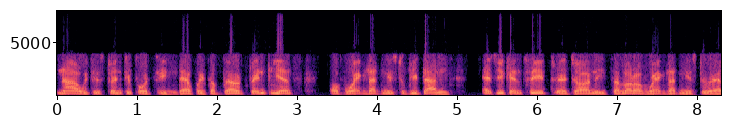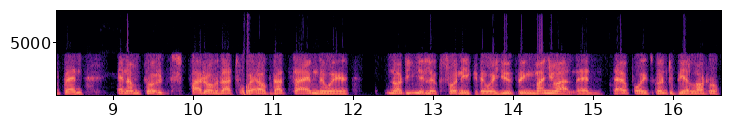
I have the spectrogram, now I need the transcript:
now, which is 2014. Therefore, it's about 20 years of work that needs to be done. As you can see, uh, John, it's a lot of work that needs to happen. And I'm told part of that of that time they were not electronic; they were using manual, and therefore it's going to be a lot of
